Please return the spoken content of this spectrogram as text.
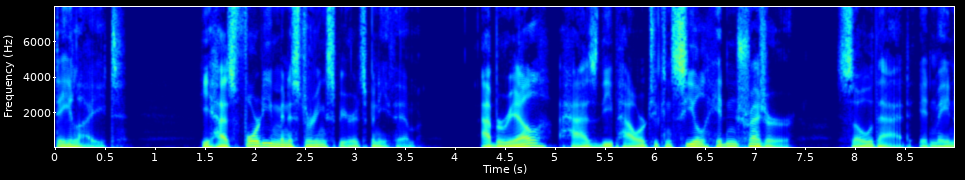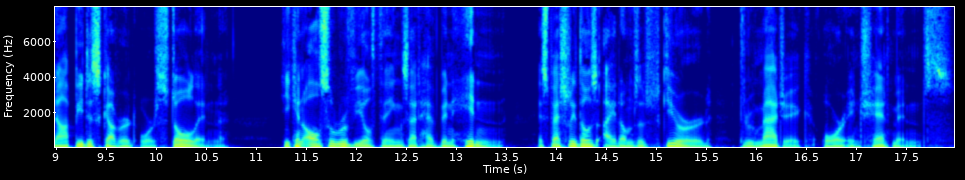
daylight. He has 40 ministering spirits beneath him. Abriel has the power to conceal hidden treasure so that it may not be discovered or stolen. He can also reveal things that have been hidden, especially those items obscured through magic or enchantments.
